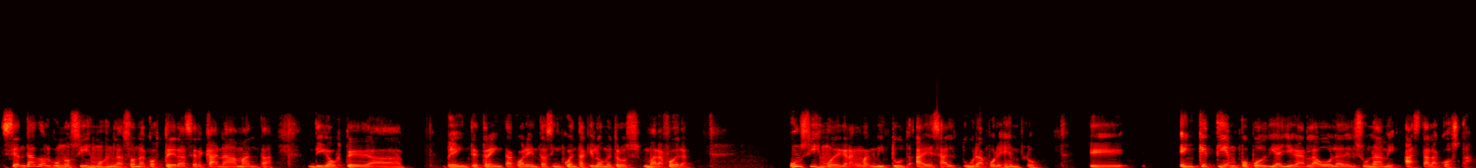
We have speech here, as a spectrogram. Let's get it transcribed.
Se han dado algunos sismos en la zona costera cercana a Manta, diga usted a 20, 30, 40, 50 kilómetros mar afuera. Un sismo de gran magnitud a esa altura, por ejemplo, eh, ¿en qué tiempo podría llegar la ola del tsunami hasta la costa?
